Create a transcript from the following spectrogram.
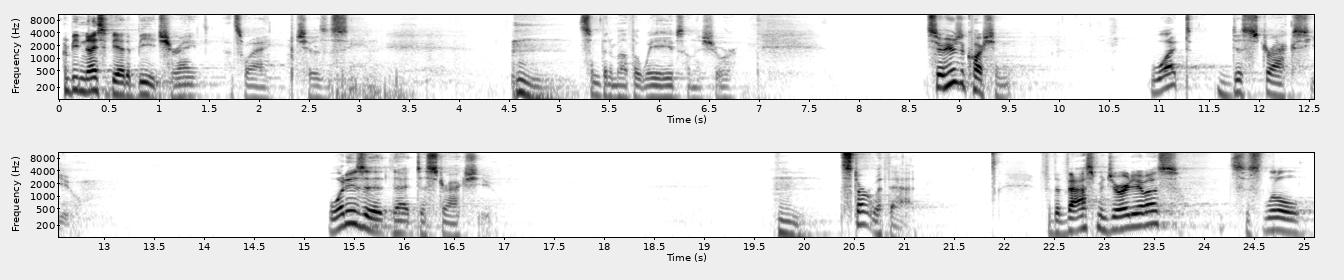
It'd be nice if you had a beach, right? That's why I chose a scene. Something about the waves on the shore. So here's a question What distracts you? What is it that distracts you? Hmm. Start with that. For the vast majority of us, it's this little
